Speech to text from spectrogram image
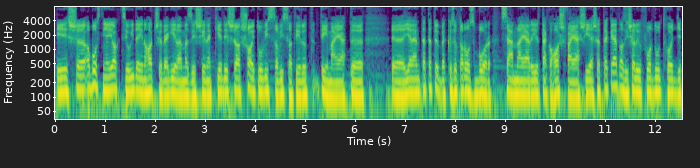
és a boszniai akció idején a hadsereg élelmezésének kérdése a sajtó vissza-visszatérő témáját jelentette. Többek között a rossz bor számlájára írták a hasfájási eseteket. Az is előfordult, hogy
